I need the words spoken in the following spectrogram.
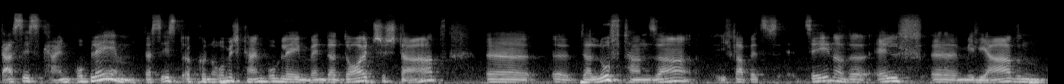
das ist kein Problem. Das ist ökonomisch kein Problem. Wenn der deutsche Staat äh, äh der Lufthansa, ich glaube jetzt 10 oder 11 äh, Milliarden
